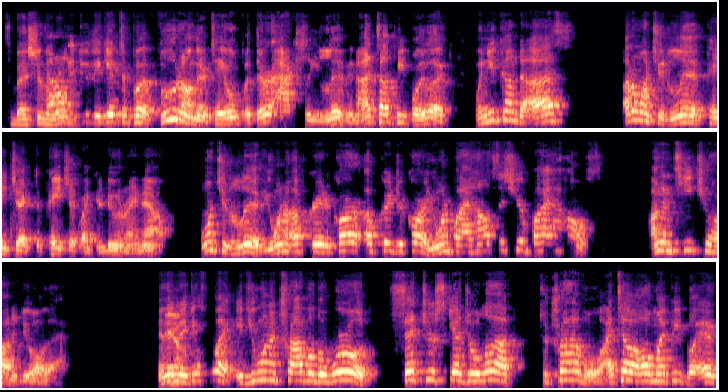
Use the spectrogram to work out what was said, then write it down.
It's the best shit in the Not world. only do they get to put food on their table, but they're actually living. I tell people, look, when you come to us, I don't want you to live paycheck to paycheck like you're doing right now. I want you to live. You want to upgrade a car? Upgrade your car. You want to buy a house this year? Buy a house. I'm going to teach you how to do all that. And then Yeah. guess what? If you want to travel the world, set your schedule up to travel. I tell all my people, eh,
